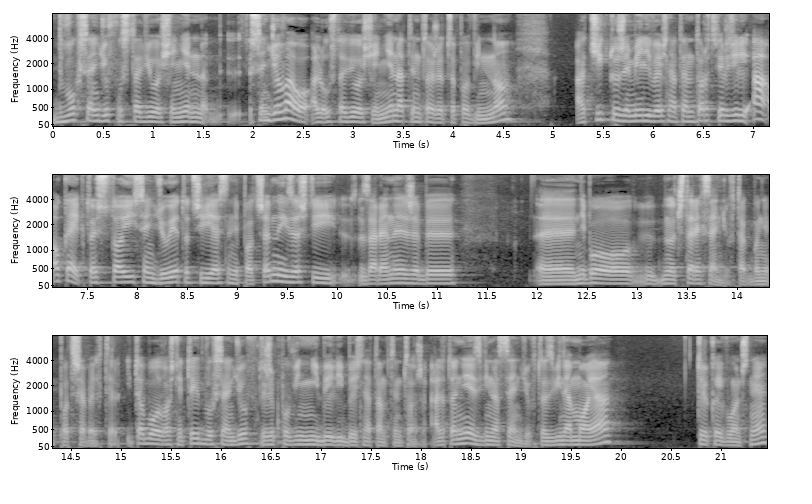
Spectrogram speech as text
Dwóch sędziów ustawiło się nie na, sędziowało, ale ustawiło się nie na tym torze, co powinno, a ci, którzy mieli wejść na ten tor, stwierdzili, a okej, okay, ktoś stoi, sędziuje, to czyli jest niepotrzebny i zeszli z areny, żeby nie było no, czterech sędziów, tak, bo nie potrzeba ich tyle. I to było właśnie tych dwóch sędziów, którzy powinni byli być na tamtym torze. Ale to nie jest wina sędziów, to jest wina moja, tylko i wyłącznie,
